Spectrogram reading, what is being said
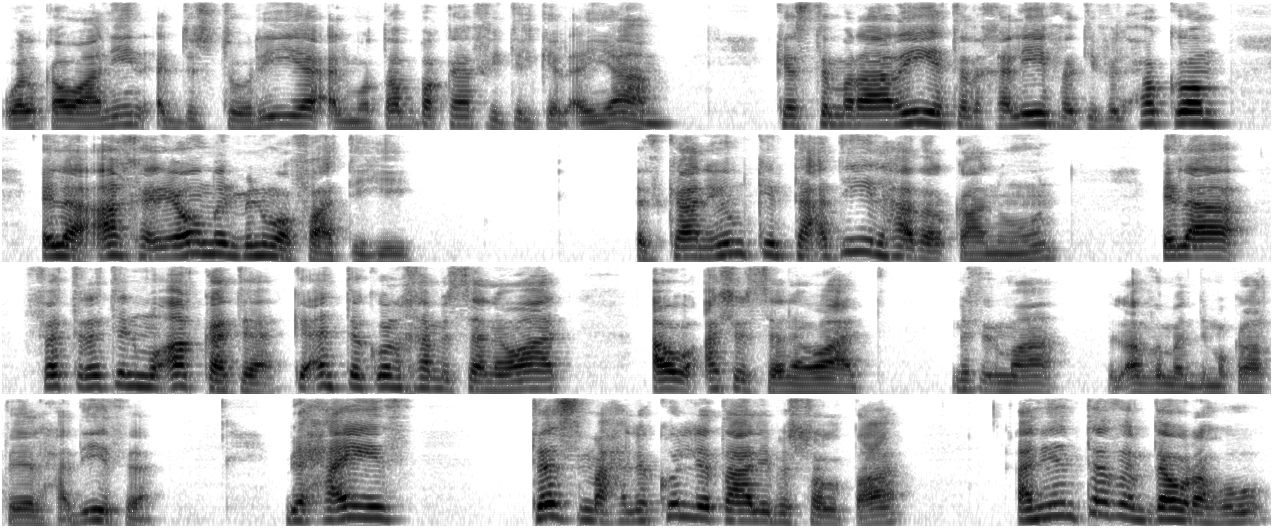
والقوانين الدستورية المطبقة في تلك الأيام كاستمرارية الخليفة في الحكم إلى آخر يوم من وفاته. إذ كان يمكن تعديل هذا القانون إلى فترة مؤقتة كأن تكون خمس سنوات أو عشر سنوات مثل ما في الأنظمة الديمقراطية الحديثة بحيث تسمح لكل طالب السلطة أن ينتظم دوره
